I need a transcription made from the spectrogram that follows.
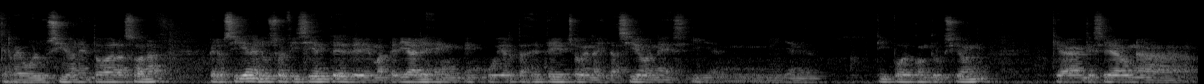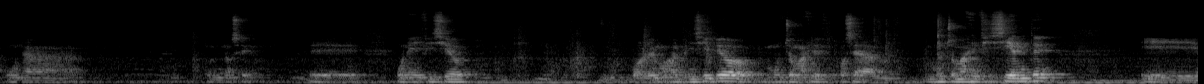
que revolucione toda la zona, pero sí en el uso eficiente de materiales en, cubiertas de techo, en aislaciones y en, el tipo de construcción que hagan que sea una, una no sé, eh, un edificio, volvemos al principio, mucho más, o sea, mucho más eficiente y,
